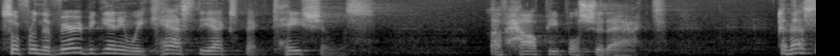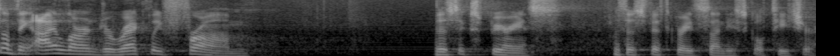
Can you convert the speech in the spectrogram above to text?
So from the very beginning, we cast the expectations of how people should act. And that's something I learned directly from this experience with this fifth grade Sunday school teacher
